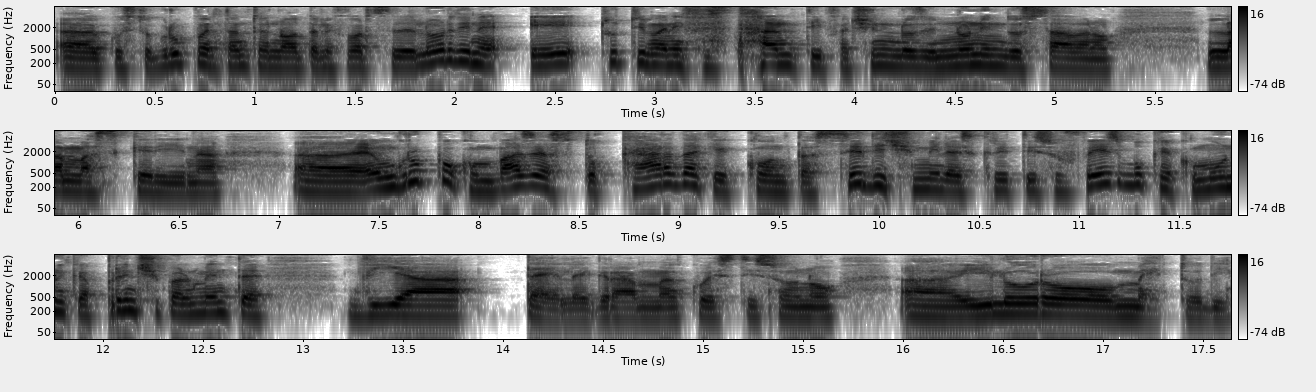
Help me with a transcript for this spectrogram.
eh, questo gruppo intanto è noto alle forze dell'ordine e tutti i manifestanti facinorosi non indossavano la mascherina. Uh, è un gruppo con base a Stoccarda che conta 16.000 iscritti su Facebook e comunica principalmente via Telegram, questi sono uh, i loro metodi.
